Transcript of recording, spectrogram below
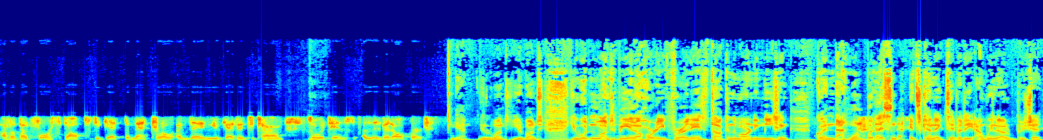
of about four stops to get the metro, and then you get into town. So it is a little bit awkward. Yeah, you'll want you want you wouldn't want to be in a hurry for an eight o'clock in the morning meeting going that one. But listen, it's connectivity, and we'll all appreciate it.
